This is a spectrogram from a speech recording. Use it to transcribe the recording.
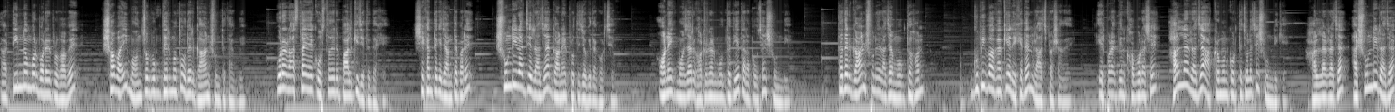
আর তিন নম্বর বরের প্রভাবে সবাই মন্ত্রমুগ্ধের মতো ওদের গান শুনতে থাকবে। ওরা রাস্তায় এক ওস্তাদের পালকি যেতে দেখে। সেখান থেকে জানতে পারে শুন্ডি রাজ্যের রাজা গানের প্রতিযোগিতা করছেন। অনেক মজার ঘটনার মধ্যে দিয়ে তারা পৌঁছায় শুন্ডি। তাদের গান শুনে রাজা মুগ্ধ হন। গুপি বাঘাকে রেখে দেন রাজপ্রাসাদে। এরপর একদিন খবর আসে, হাল্লার রাজা আক্রমণ করতে চলেছে শুন্ডিকে। হাল্লার রাজা আর শুন্ডির রাজা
